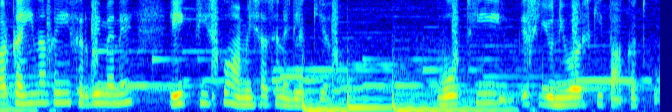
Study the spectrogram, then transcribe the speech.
और कहीं ना कहीं फिर भी मैंने एक चीज़ को हमेशा से नेग्लेक्ट किया। था वो थी इस यूनिवर्स की ताकत को।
